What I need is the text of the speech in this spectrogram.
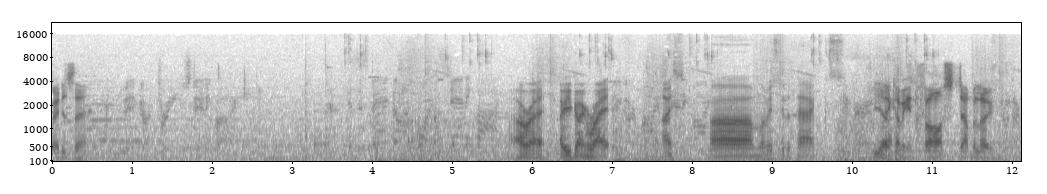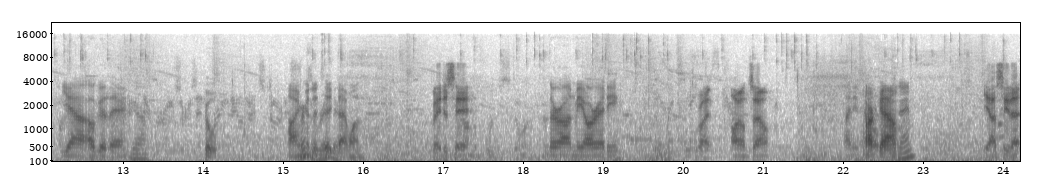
Raider's there. All right. Are you going right? Nice. Um, let me see the packs. Yeah. They're coming in fast down below. Yeah, I'll go there. Yeah. Cool. I'm Where's gonna take that one. Raiders here. They're on me already. Right. Ions out. I need Mark help. out. Name? Yeah, I see that.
